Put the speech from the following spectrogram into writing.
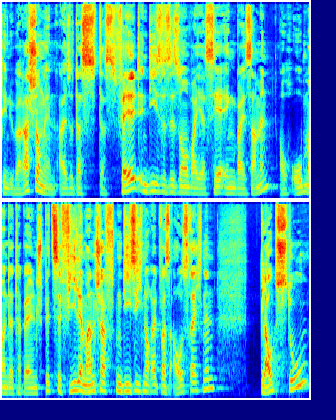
den Überraschungen. Also das, das Feld in dieser Saison war ja sehr eng beisammen, auch oben an der Tabellenspitze. Viele Mannschaften, die sich noch etwas ausrechnen. Glaubst du,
